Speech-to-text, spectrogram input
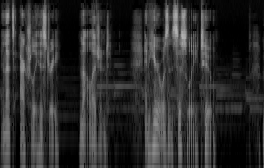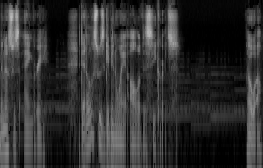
and that's actually history, not legend. And here it was in Sicily, too. Minos was angry. Daedalus was giving away all of his secrets. Oh well,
